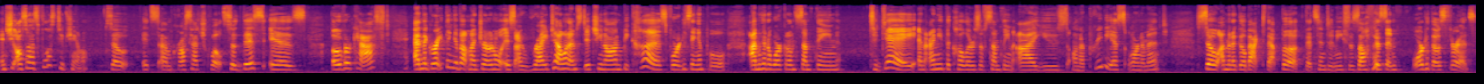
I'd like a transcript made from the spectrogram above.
And she also has floss tube channel. So it's um, Crosshatch Quilts. So this is overcast. And the great thing about my journal is I write down what I'm stitching on because, for example, I'm gonna work on something today and I need the colors of something I used on a previous ornament. So I'm going to go back to that book that's in Denise's office and order those threads.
